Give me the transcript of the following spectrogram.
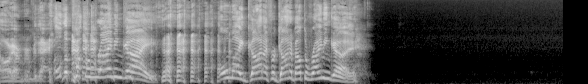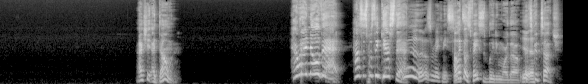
Oh, I remember that. Oh, the, the rhyming guy. Oh my god, I forgot about the rhyming guy. Actually, I don't. How would I know that? How's I supposed to guess that? Yeah, that doesn't make any sense. I like those faces bleeding more though. Yeah. That's a good touch.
